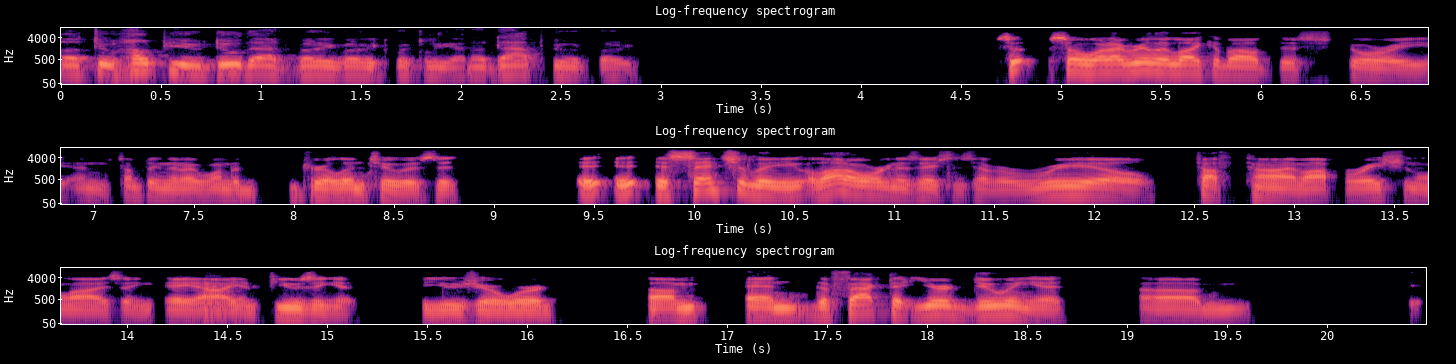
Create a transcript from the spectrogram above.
uh, to help you do that very, very quickly and adapt to it very so, so what I really like about this story and something that I want to drill into is that it, it, essentially a lot of organizations have a real tough time operationalizing AI, infusing it, to use your word. Um, and the fact that you're doing it um,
